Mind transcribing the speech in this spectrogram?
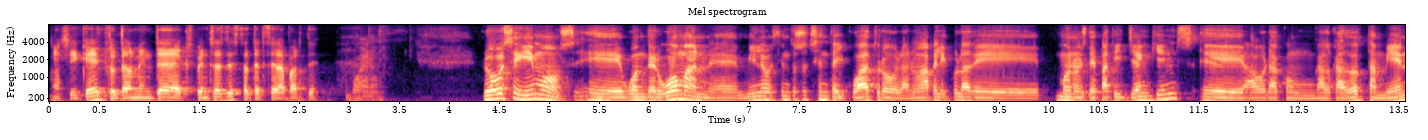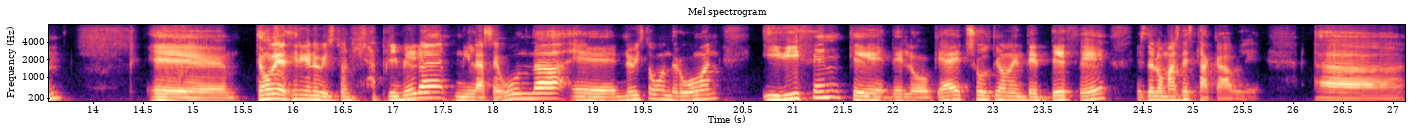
Así que totalmente a expensas de esta tercera parte. Bueno. Luego seguimos, eh, Wonder Woman, 1984, la nueva película de, bueno, es de Patty Jenkins, eh, ahora con Gal Gadot también. Eh, tengo que decir que no he visto ni la primera ni la segunda, no he visto Wonder Woman y dicen que de lo que ha hecho últimamente DC es de lo más destacable. Ah,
